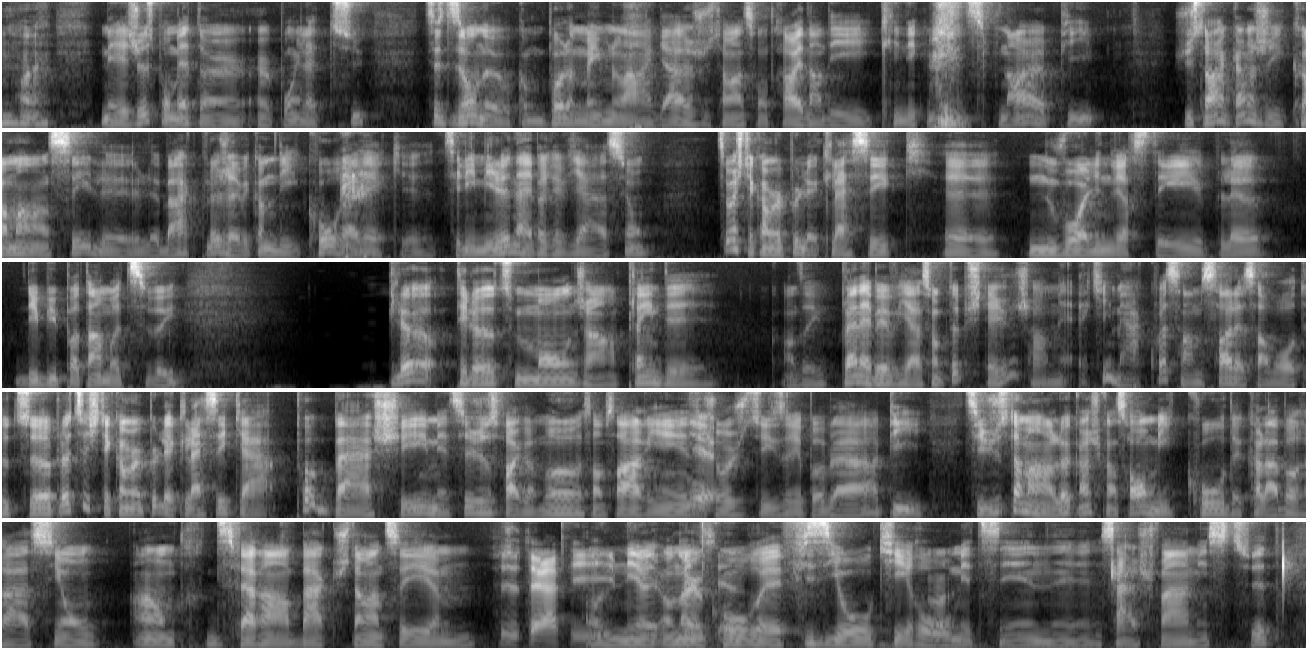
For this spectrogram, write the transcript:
Ouais. Mais juste pour mettre un, un point là-dessus, tu sais, disons, on a comme pas le même langage, justement, si on travaille dans des cliniques multidisciplinaires. Puis, justement, quand j'ai commencé le, le bac, là, j'avais comme des cours avec, euh, tu sais, les milliers d'abréviations. Tu sais, moi, j'étais comme un peu le classique, euh, nouveau à l'université, puis là, début pas tant motivé. Puis là, t'es là, tu me montres, genre, plein de. Comment dire Plein d'abréviations. Puis j'étais juste genre, mais ok, mais à quoi ça me sert de savoir tout ça? Puis là, tu sais, j'étais comme un peu le classique à pas bâcher, mais tu sais, juste faire comme, ah, ça me sert à rien, des choses que j'utiliserai pas, bla. Puis c'est justement là, quand je commence à avoir mes cours de collaboration entre différents bacs, justement, tu sais. euh, Physiothérapie. on, puis est- on a un cours euh, physio, chiro, Ouais. médecine, euh, sage-femme, ainsi de suite. Puis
